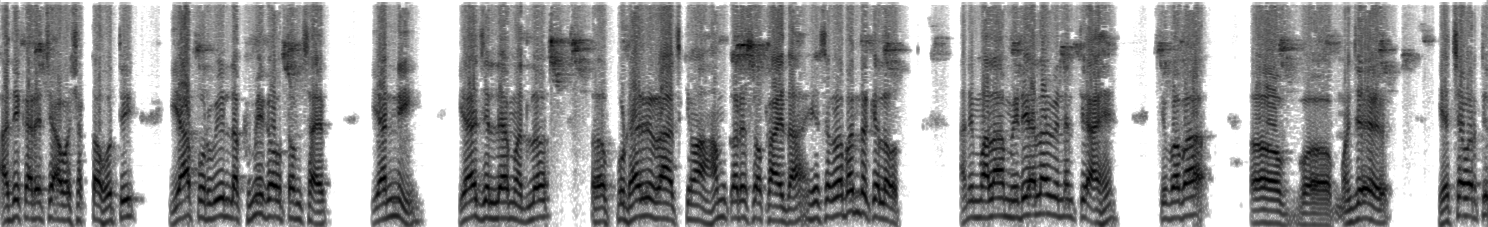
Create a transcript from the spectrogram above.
अधिकाऱ्याची आवश्यकता होती. यापूर्वी लक्ष्मी गौतम साहेब यांनी या जिल्ह्यामधलं पुढारी राज किंवा हम करेसो कायदा हे सगळं बंद केलं होतं. आणि मला मीडियाला विनंती आहे की बाबा म्हणजे याच्यावरती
